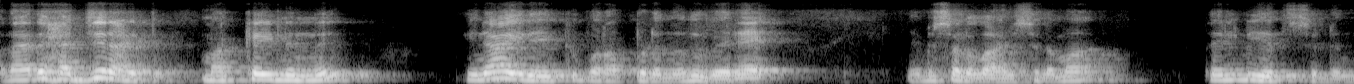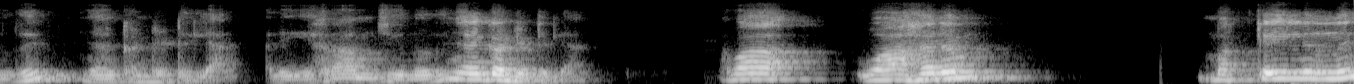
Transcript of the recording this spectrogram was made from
അതായത് ഹജ്ജിനായിട്ട് മക്കയിൽ നിന്ന് ഇനായിലേക്ക് പുറപ്പെടുന്നത് വരെ നബി സല്ലാ അലൈഹി സ്വലമ തെൽബിയത്ത് ചെല്ലുന്നത് ഞാൻ കണ്ടിട്ടില്ല. അല്ലെങ്കിൽ ഇഹ്റാം ചെയ്യുന്നത് ഞാൻ കണ്ടിട്ടില്ല. അപ്പൊ വാഹനം മക്കയിൽ നിന്ന്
